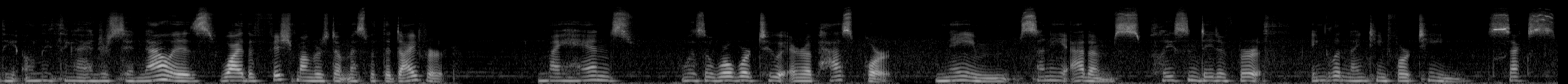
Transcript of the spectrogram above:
the only thing I understand now is why the fishmongers don't mess with the diver. My hands was a World War II era passport. Name Sonny Adams, place and date of birth England 1914, sex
